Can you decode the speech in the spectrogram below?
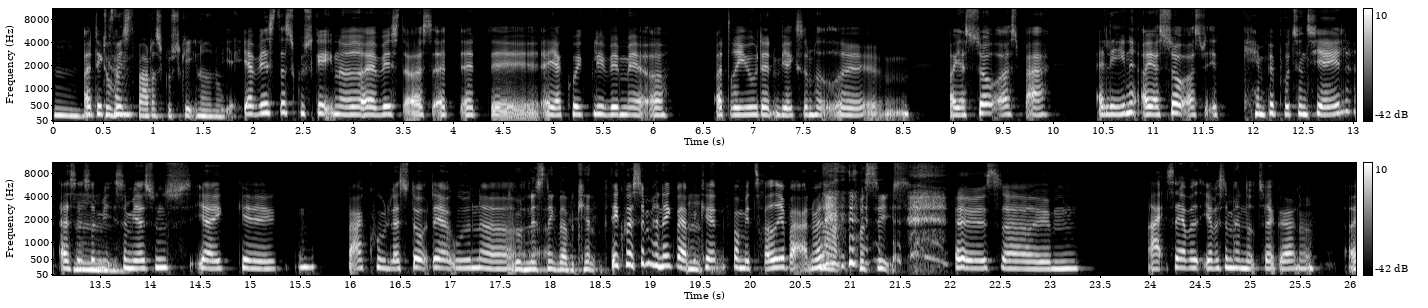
Mm. Og det du kom, vidste bare, der skulle ske noget nu? Jeg, jeg vidste, der skulle ske noget, og jeg vidste også, at, at, øh, at jeg kunne ikke blive ved med at, at drive den virksomhed. Øh, og jeg så også bare alene, og jeg så også et kæmpe potentiale, altså, mm. som, som jeg synes, jeg ikke øh, bare kunne lade stå der uden at... Du kunne næsten ikke være bekendt. Det kunne jeg simpelthen ikke være mm. bekendt for mit tredje barn. Vel? Nej, præcis. øh, så øh, nej, så jeg var, jeg var simpelthen nødt til at gøre noget. Og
